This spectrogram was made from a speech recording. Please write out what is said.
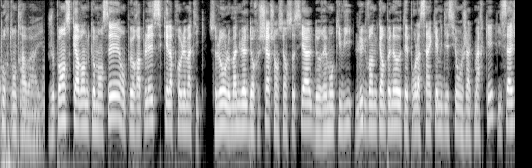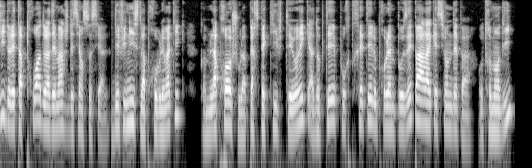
pour ton travail. Je pense qu'avant de commencer, on peut rappeler ce qu'est la problématique. Selon le manuel de recherche en sciences sociales de Raymond Kivy, Luc Van Kampenhout et pour la cinquième édition Jacques Marquet, il s'agit de l'étape 3 de la démarche des sciences sociales. Ils définissent la problématique, comme l'approche ou la perspective théorique adoptée pour traiter le problème posé par la question de départ. Autrement dit,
